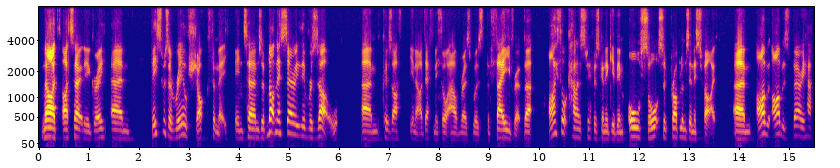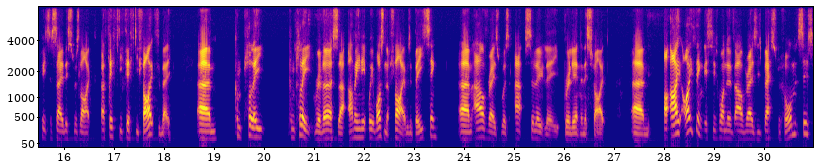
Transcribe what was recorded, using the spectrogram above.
No, I, I totally agree. Um, this was a real shock for me in terms of not necessarily the result, um, because I, you know, I definitely thought Alvarez was the favourite, but I thought Callum Smith was going to give him all sorts of problems in this fight. Um, I, w- I was very happy to say this was like a 50-50 fight for me. Um, complete, complete reverse of that. I mean, it, it wasn't a fight; it was a beating. Um, Alvarez was absolutely brilliant in this fight. Um, I, I think this is one of Alvarez's best performances.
